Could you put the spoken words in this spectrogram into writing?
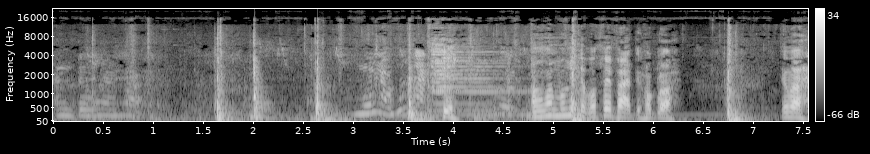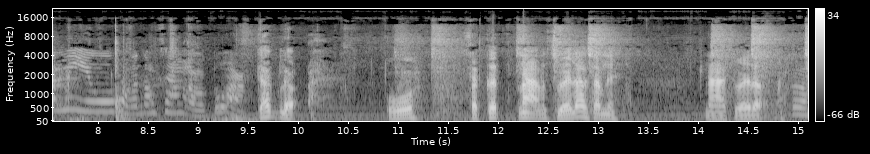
อันตัวยังค่ะหมุนเอาคือกันเจ๊เอามันมันมีระบบไฟฟ้าที่หกล้อใช่ป่ะมันมีอยู่ผมก็ต้องสร้างเอาตัวจักเหรอ โอ้สเกิร์ตหน้ามันสวยแล้วซ้ำนี่หน้าสวยแล้วเติม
